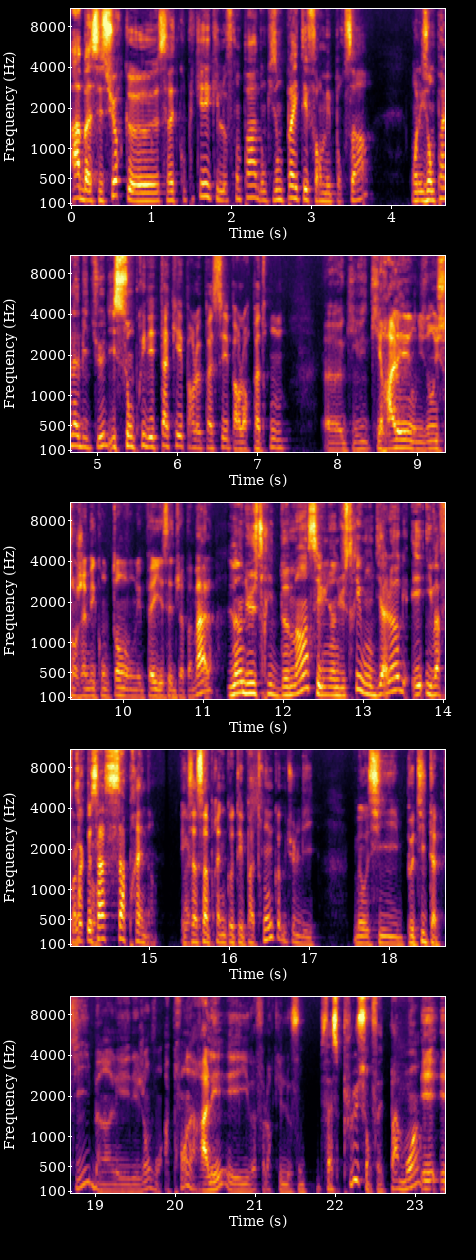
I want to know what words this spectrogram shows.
ah bah c'est sûr que ça va être compliqué et qu'ils le feront pas. Donc ils n'ont pas été formés pour ça. On, ils n'ont pas l'habitude. Ils se sont pris des taquets par le passé par leur patron. euh, qui, qui râlaient en disant ils sont jamais contents, on les paye et c'est déjà pas mal. L'industrie de demain, c'est une industrie où on dialogue et il va falloir que ça s'apprenne. Et que ça s'apprenne côté patron, comme tu le dis. Mais aussi petit à petit, ben, les, les gens vont apprendre à râler et il va falloir qu'ils le font, fassent plus en fait, pas moins. Et,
